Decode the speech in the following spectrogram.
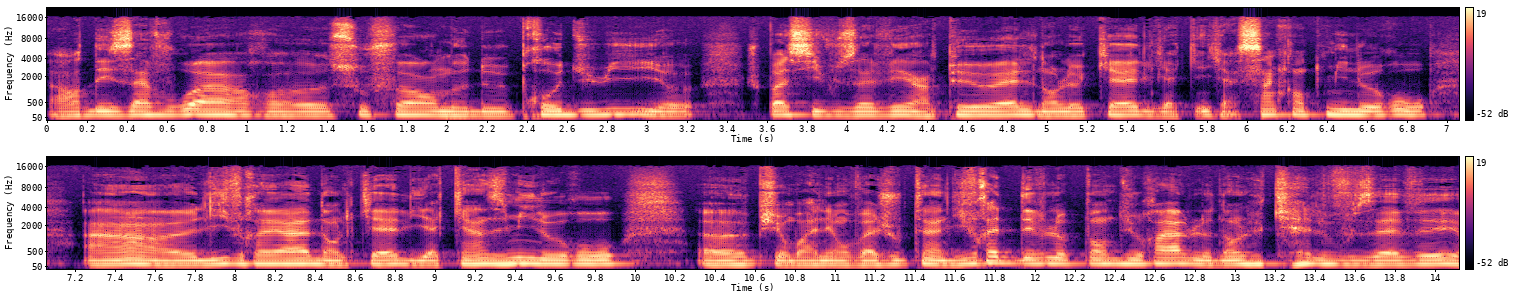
alors des avoirs euh, sous forme de produits, euh, je ne sais pas si vous avez un PEL dans lequel il y a, il y a 50 000 euros, un euh, livret A dans lequel il y a 15 000 euros, puis on va aller, on va ajouter un livret de développement durable dans lequel vous avez,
